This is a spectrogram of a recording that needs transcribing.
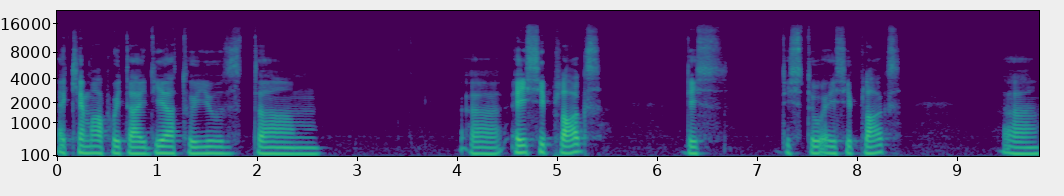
I came up with the idea to use the um, uh, AC plugs. This these two AC plugs. Uh,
